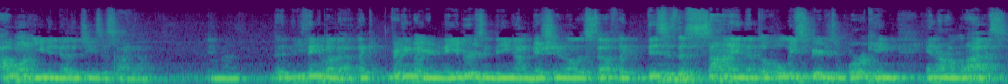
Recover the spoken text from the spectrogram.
I want you to know the Jesus I know. Amen. You think about that, like if about your neighbors and being on mission and all this stuff, like this is the sign that the Holy Spirit is working in our lives.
